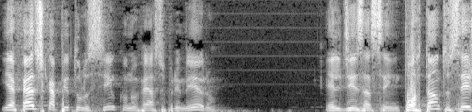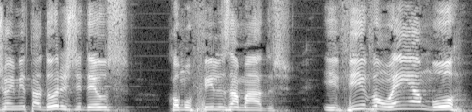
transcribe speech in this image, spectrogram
E Efésios capítulo 5, no verso 1, ele diz assim: Portanto, sejam imitadores de Deus como filhos amados, e vivam em amor,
